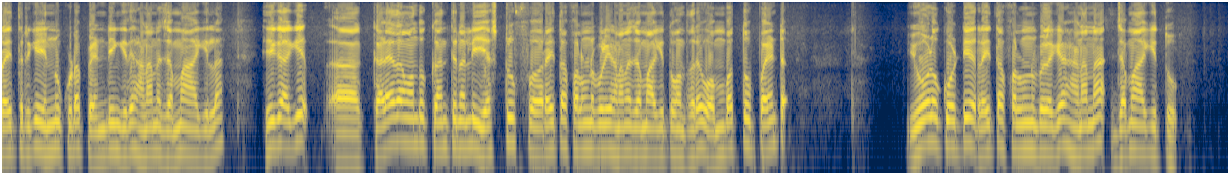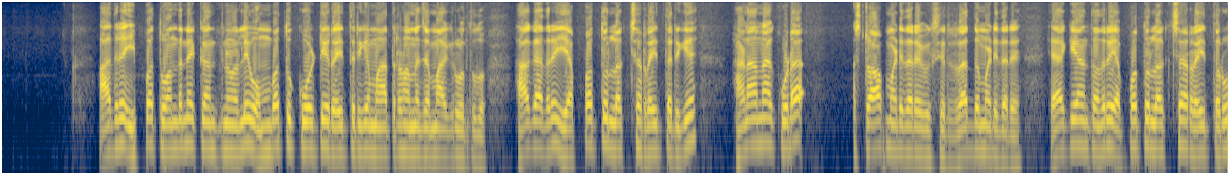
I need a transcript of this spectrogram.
ರೈತರಿಗೆ ಇನ್ನೂ ಕೂಡ ಪೆಂಡಿಂಗ್ ಇದೆ, ಹಣನ ಜಮಾ ಆಗಿಲ್ಲ. ಹೀಗಾಗಿ ಕಳೆದ ಒಂದು ಕಂತಿನಲ್ಲಿ ಎಷ್ಟು ಫ, ರೈತ ಫಲಾನುಭವಿಗಳಿಗೆ ಹಣನ ಜಮಾ ಆಗಿತ್ತು ಅಂತಂದರೆ ಒಂಬತ್ತು ಪಾಯಿಂಟ್ ಏಳು ಕೋಟಿ ರೈತ ಫಲಾನುಭವಿಗಳಿಗೆ ಹಣನ ಜಮಾ ಆಗಿತ್ತು. ಆದರೆ ಇಪ್ಪತ್ತೊಂದನೇ ಕಂತಿನಲ್ಲಿ ಒಂಬತ್ತು ಕೋಟಿ ರೈತರಿಗೆ ಮಾತ್ರ ಹಣ ಜಮಾ ಆಗಿರುವಂಥದ್ದು. ಹಾಗಾದರೆ ಎಪ್ಪತ್ತು ಲಕ್ಷ ರೈತರಿಗೆ ಹಣನ ಕೂಡ ಸ್ಟಾಪ್ ಮಾಡಿದ್ದಾರೆ ವೀಕ್ಷಕರು ರದ್ದು ಮಾಡಿದ್ದಾರೆ. ಯಾಕೆ ಅಂತಂದರೆ ಎಪ್ಪತ್ತು ಲಕ್ಷ ರೈತರು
